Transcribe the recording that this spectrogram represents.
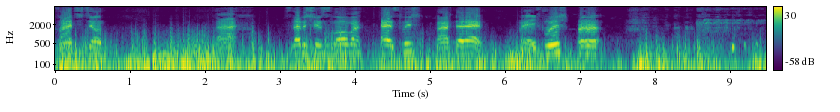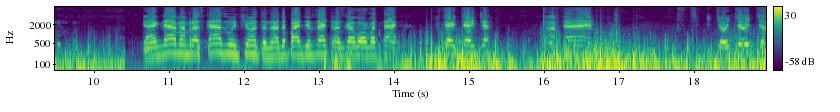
Зачтен. Так. Следующее слово. Эй, слышь? Повторяем. Эй, слышь? Когда вам рассказывают что-то, надо поддержать разговор вот так. И чё, чё, чё. Повторяем. И чё, чё, чё.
